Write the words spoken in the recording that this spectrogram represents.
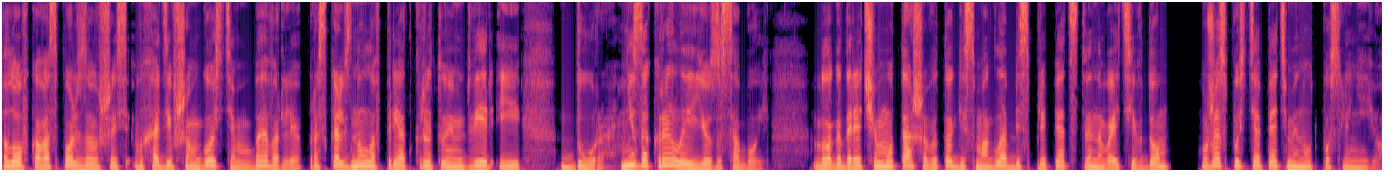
Ловко воспользовавшись выходившим гостем, Беверли проскользнула в приоткрытую им дверь и, дура, не закрыла ее за собой, благодаря чему Таша в итоге смогла беспрепятственно войти в дом уже спустя пять минут после нее.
